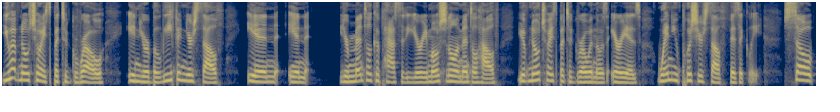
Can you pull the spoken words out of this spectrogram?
you have no choice but to grow in your belief in yourself, in in your mental capacity, your emotional and mental health. You have no choice but to grow in those areas when you push yourself physically. So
